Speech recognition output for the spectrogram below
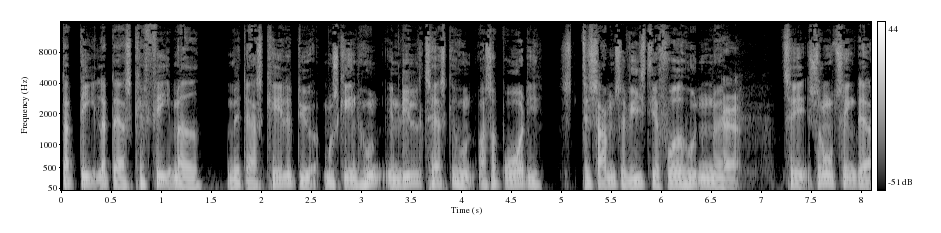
der deler deres cafémad med deres kæledyr. Måske en hund, en lille taskehund, og så bruger de det samme service, de har fået hunden med. Ja. Til sådan nogle ting der,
